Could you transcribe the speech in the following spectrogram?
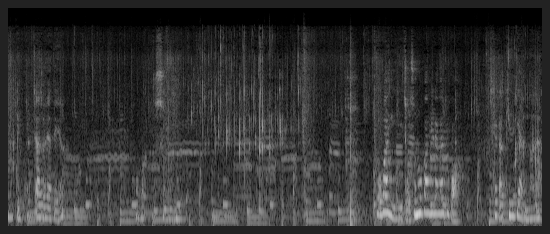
이렇게 꼭 짜줘야 돼요. 호박 수분. 호박이 조선 호박이라 가지고 채가 길게 안 나와.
